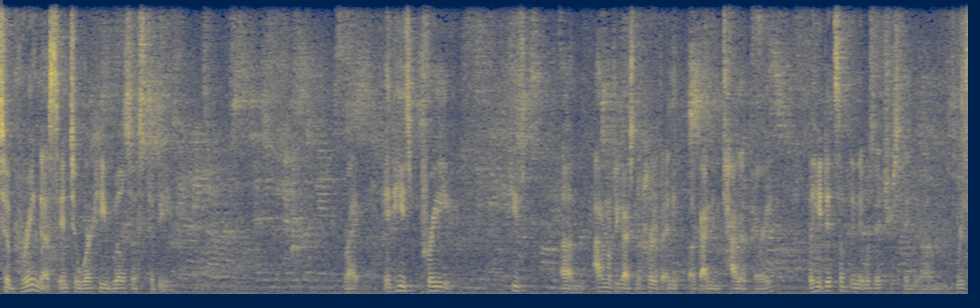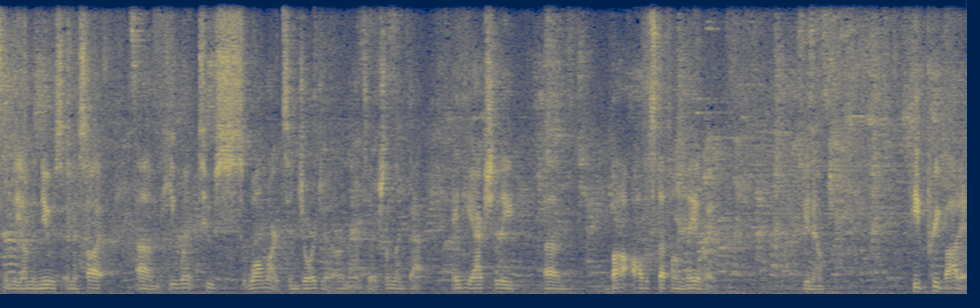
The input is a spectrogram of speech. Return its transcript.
to bring us into where He wills us to be. Right? And He's pre, He's, um, I don't know if you guys have heard of any, a guy named Tyler Perry, but he did something that was interesting um, recently on the news, and I saw it. Um, he went to Walmart's in Georgia or Atlanta or something like that, and he actually um, bought all the stuff on layaway. You know, he pre-bought it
